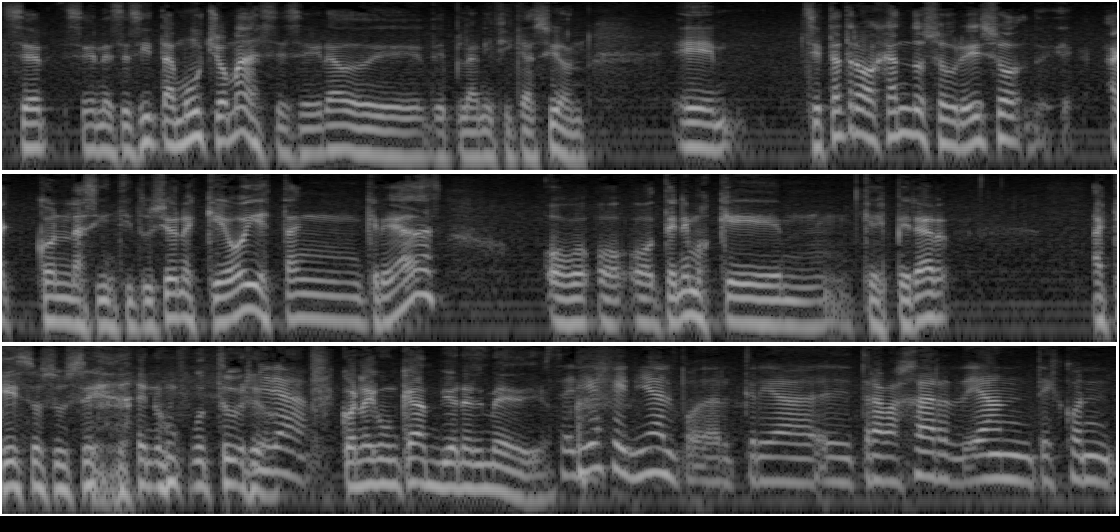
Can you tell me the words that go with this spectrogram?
se, se necesita mucho más ese grado de, planificación. Eh, ¿Se está trabajando sobre eso eh, con las instituciones que hoy están creadas? ¿O, tenemos que, mm, que esperar a que eso suceda en un futuro con algún cambio en el medio? Sería genial poder crear, eh, trabajar de antes con,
